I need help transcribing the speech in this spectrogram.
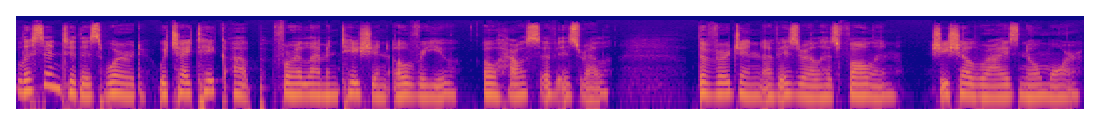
Listen to this word which I take up for a lamentation over you, O house of Israel. The virgin of Israel has fallen, she shall rise no more.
